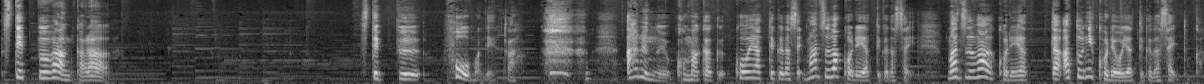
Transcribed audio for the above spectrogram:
ステップ1からステップ4までか。あるのよ細かく。こうやってください。まずはこれやってください。まずはこれやった後にこれをやってくださいとか。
